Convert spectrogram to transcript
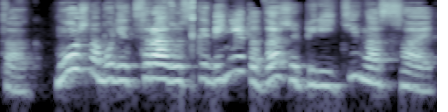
Так, можно будет сразу с кабинета даже перейти на сайт.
